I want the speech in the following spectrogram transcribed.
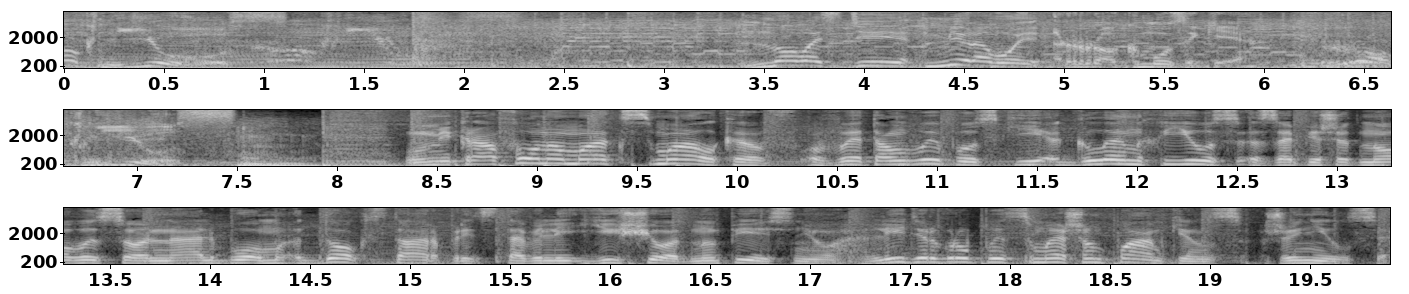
Rock News. Новости мировой рок-музыки. Rock News. У микрофона Макс Малков. В этом выпуске Глен Хьюз запишет новый сольный альбом. Dog Star представили еще одну песню. Лидер группы Smashing Pumpkins женился.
